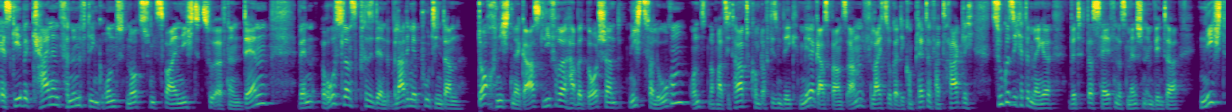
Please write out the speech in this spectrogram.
Es gäbe keinen vernünftigen Grund, Nord Stream 2 nicht zu öffnen. Denn wenn Russlands Präsident Wladimir Putin dann doch nicht mehr Gas liefere, habe Deutschland nichts verloren und, nochmal Zitat, kommt auf diesem Weg mehr Gas bei uns an, vielleicht sogar die komplette vertraglich zugesicherte Menge, wird das helfen, dass Menschen im Winter nicht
